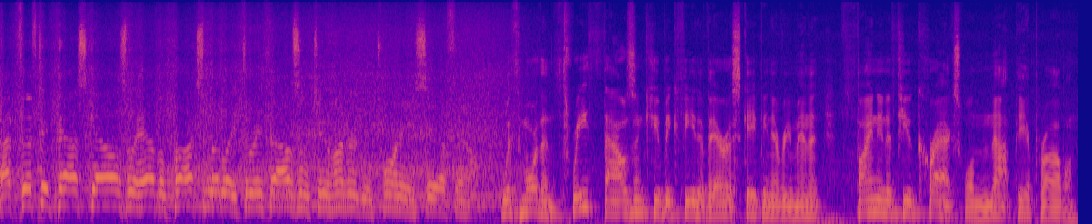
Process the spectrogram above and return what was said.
At 50 pascals, we have approximately 3,220 CFM. With more than 3,000 cubic feet of air escaping every minute, finding a few cracks will not be a problem.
